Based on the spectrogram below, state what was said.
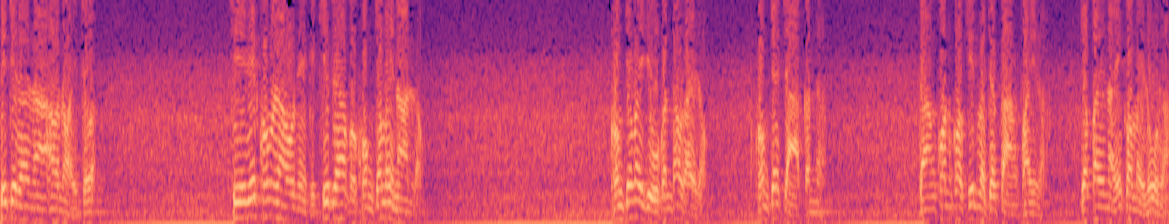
พิจารณาเอาหน่อยเถอะ ชีวิตของเราเนี่ยคิดแล้วก็คงจะไม่นานหรอกคงจะไม่อยู่กันเท่าไหร่หรอก คงจะจากกันนะต่างคนก็คิดว่าจะต่างไปล่ะ จะไปไหนก็ไม่รู้นะ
